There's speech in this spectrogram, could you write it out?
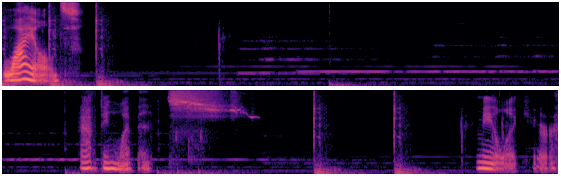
wild. Crafting weapons. Me look here.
